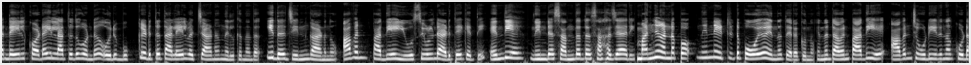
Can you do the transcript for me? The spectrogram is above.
തന്റെ കൊടയില്ലാത്തത് കൊണ്ട് ഒരു ബുക്ക് എടുത്ത് തലയിൽ വെച്ചാണ് നിൽക്കുന്നത്. ഇത് ജിൻ കാണുന്നു. അവൻ പതിയെ യൂസിയുളിന്റെ അടുത്തേക്ക് എത്തി എന്തിയെ നിന്റെ സന്തത സഹചാരി മഞ്ഞ് കണ്ടപ്പോ നിന്നെ ഇട്ടിട്ട് പോയോ എന്ന് തിരക്കുന്നു എന്നിട്ട് അവൻ പതിയെ അവൻ ചൂടിയിരുന്ന കുട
